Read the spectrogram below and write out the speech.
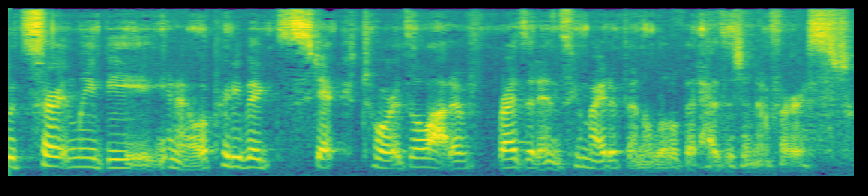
would certainly be, you know, a pretty big stick towards a lot of residents who might have been a little bit hesitant at first.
